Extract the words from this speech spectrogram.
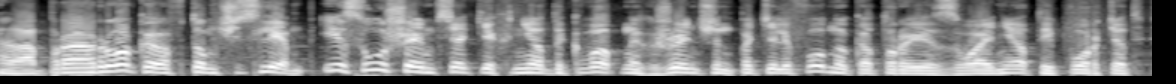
про рок в том числе. И слушаем всяких неадекватных женщин по телефону, которые звонят и портят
